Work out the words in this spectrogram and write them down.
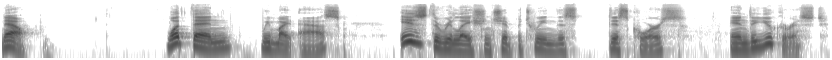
Now, what then, we might ask, is the relationship between this discourse and the Eucharist?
